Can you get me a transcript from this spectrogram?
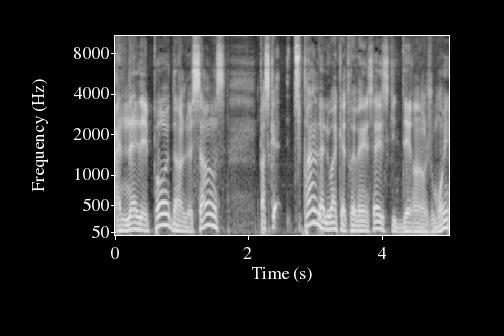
elle n'allait pas dans le sens... Parce que tu prends la loi 96 qui te dérange moins,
